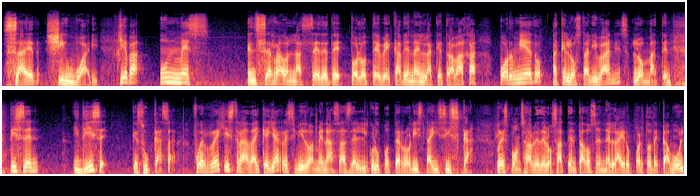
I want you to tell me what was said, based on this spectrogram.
Saed Shinwari lleva un mes encerrado en la sede de Tolo TV, cadena en la que trabaja, por miedo a que los talibanes lo maten. Dicen y dice que su casa fue registrada y que ya ha recibido amenazas del grupo terrorista ISIS-K, responsable de los atentados en el aeropuerto de Kabul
